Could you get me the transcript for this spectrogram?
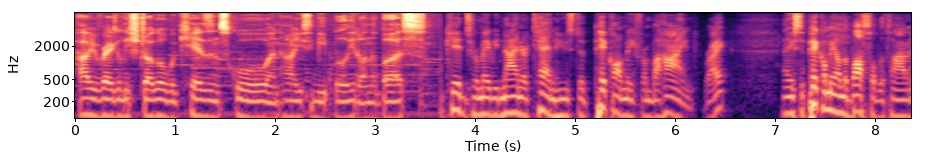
how he regularly struggled with kids in school and how he used to be bullied on the bus. Kids were maybe nine or 10 who used to pick on me from behind, right? And used to pick on me on the bus all the time.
